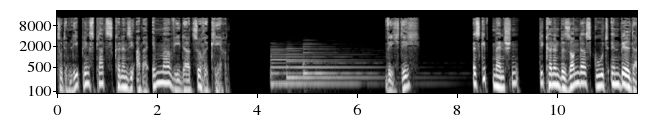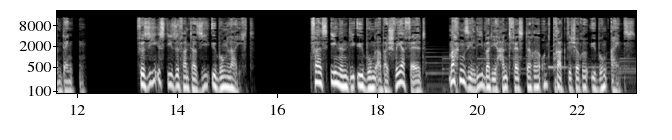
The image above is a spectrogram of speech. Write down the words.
Zu dem Lieblingsplatz können Sie aber immer wieder zurückkehren. Wichtig, es gibt Menschen, die können besonders gut in Bildern denken. Für sie ist diese Fantasieübung leicht. Falls Ihnen die Übung aber schwer fällt, machen Sie lieber die handfestere und praktischere Übung 1.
